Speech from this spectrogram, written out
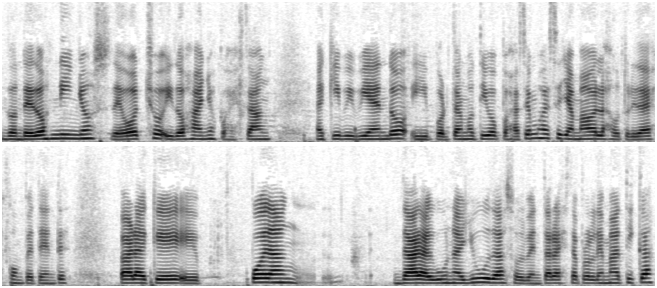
donde dos niños de 8 y 2 años pues están aquí viviendo y por tal motivo pues hacemos ese llamado a las autoridades competentes para que eh, puedan dar alguna ayuda, solventar a esta problemática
